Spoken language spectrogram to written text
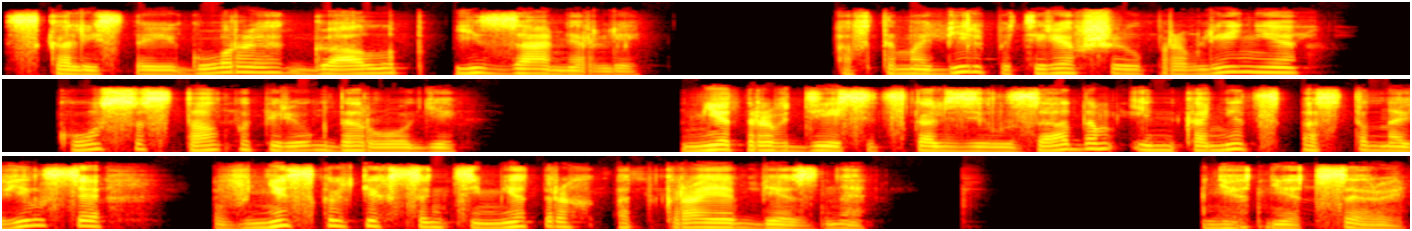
скалистые горы, галоп и замерли. Автомобиль, потерявший управление, косо стал поперек дороги. Метров десять скользил задом и наконец остановился в нескольких сантиметрах от края бездны. Нет, нет, сэр,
